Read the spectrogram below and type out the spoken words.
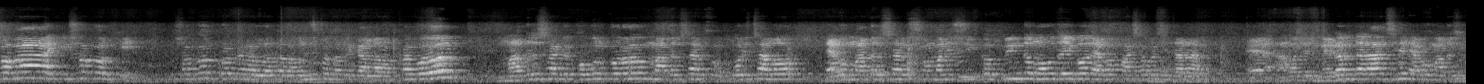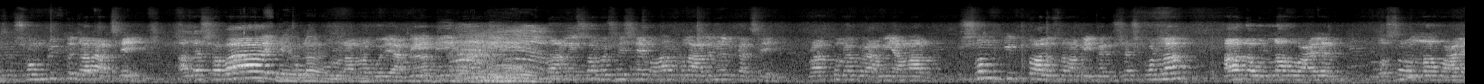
সবাইকে, সকলকে, সকল প্রকার আল্লাহ তাআলা অনুষ্ঠান থেকে আল্লাহ রক্ষা করুন। মাদ্রাসাকে কবুল করো মাদ্রাসার পরিচালক এবং মাদ্রাসার সম্মানিত শিক্ষক বৃন্দ মহোদয়গণ এবং পাশাপাশি যারা আহ, আমাদের ম্যাডাম যারা আছেন এবং মাদ্রাসার সাথে সম্পৃক্ত যারা আছে আল্লাহ সবাইকে কবুল করুন আমরা বলি আমি তো আমি সর্বশেষে মহানফুল আলমের কাছে প্রার্থনা করে আমি আমার সংক্ষিপ্ত আলোচনা আমি এখানে শেষ করলাম হাদা আল্লাহু আলাম وصلى الله على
